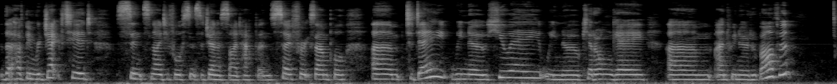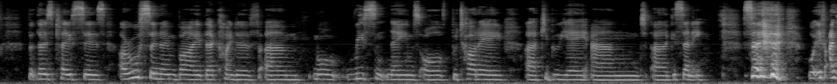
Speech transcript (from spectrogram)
that have been rejected since 94, since the genocide happened. So, for example, um, today we know Huye, we know Karongi, um, and we know Rubavu. But those places are also known by their kind of um, more recent names of Butare, uh, Kibuye, and uh, Gisenyi. So if I,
